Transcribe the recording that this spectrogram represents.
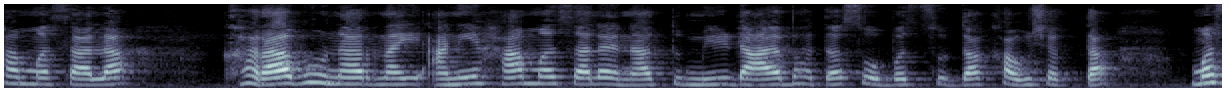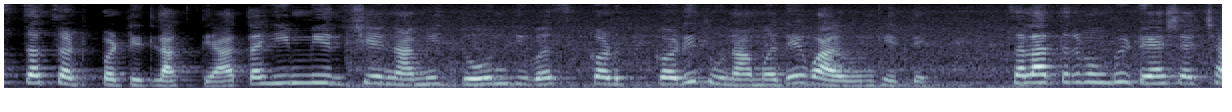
हा मसाला खराब होणार नाही. आणि हा मसाला आहे ना तुम्ही डाळ भातासोबत सुद्धा खाऊ शकता. मस्त चटपटीत लागते. आता ही मिरची आहे ना मी दोन दिवस कडकडीत उन्हामध्ये वाळवून घेते. चला तर मग भेटूया अशा छान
